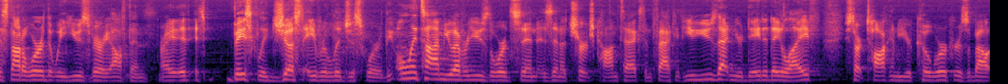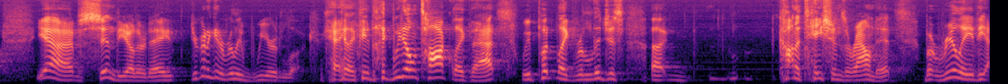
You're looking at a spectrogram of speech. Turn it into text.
It's not a word that we use very often, right? It, it's basically just a religious word. The only time you ever use the word sin is in a church context. In fact, if you use that in your day to day life, you start talking to your coworkers about, yeah, I've sinned the other day, you're going to get a really weird look, okay? Like, like we don't talk like that. We put like religious uh, connotations around it, but really the,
